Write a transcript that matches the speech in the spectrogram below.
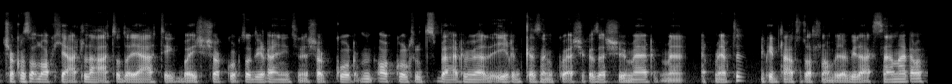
csak az alakját látod a játékba és akkor tudod irányítani, és akkor, akkor tudsz bármivel érintkezni, amikor esik az eső, mert, mert, mert egyébként láthatatlan vagy a világ számára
